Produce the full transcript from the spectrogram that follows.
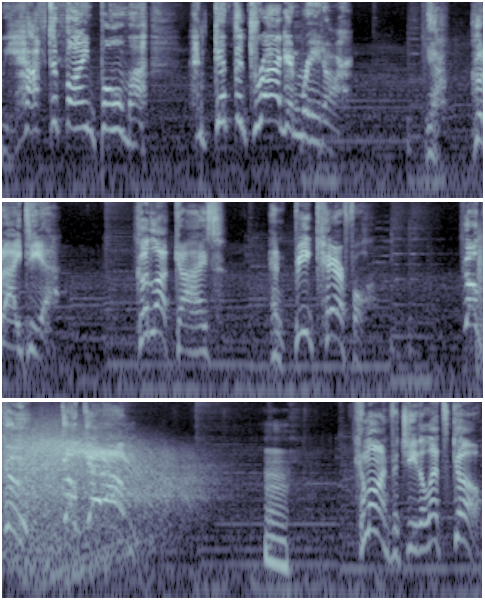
We have to find Bulma and get the Dragon Radar. Yeah, good idea. Good luck, guys. And be careful. Goku, go get him! Hmm. Come on, Vegeta, let's go.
